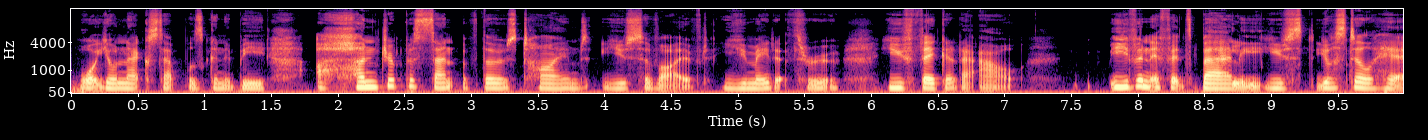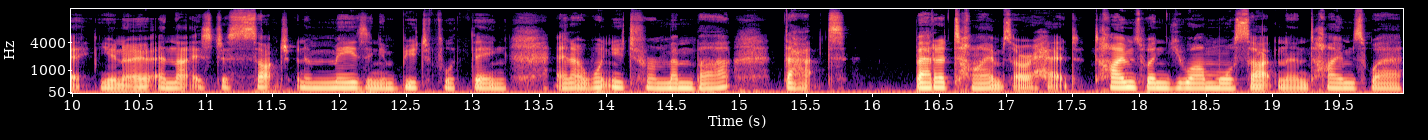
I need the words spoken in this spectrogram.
what your next step was going to be. A hundred percent of those times you survived, you made it through, you figured it out. even if it's barely you st- you're still here you know and that is just such an amazing and beautiful thing and i want you to remember that better times are ahead. Times when you are more certain and times where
